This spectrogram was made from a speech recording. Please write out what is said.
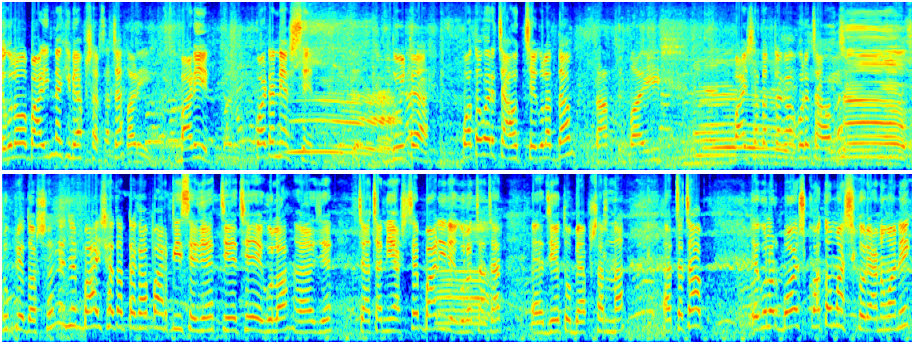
এগুলো বাড়ির নাকি ব্যবসার চাচা? বাড়ি। বাড়ির? কয়টা নিয়ে আসছে দুইটা। কত করে চা হচ্ছে এগুলোর দাম? বাইশ। বাইশ হাজার টাকা করে চা হচ্ছে। সুপ্রিয় দর্শক এই যে বাইশ হাজার টাকা পার পিস এই যে চেয়েছে এগুলা যে চাচা নিয়ে আসছে বাড়ির এগুলো চাচার যেহেতু ব্যবসার না। আর চাচা এগুলোর বয়স কত মাস করে আনুমানিক?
